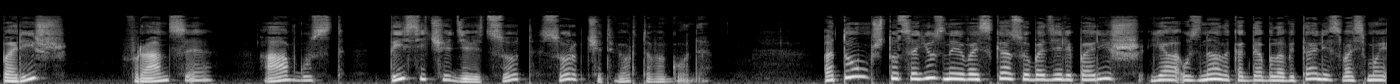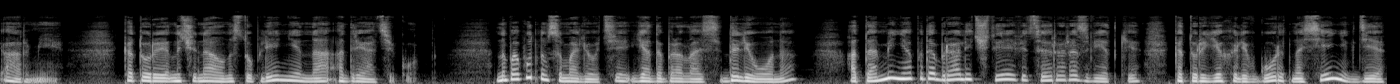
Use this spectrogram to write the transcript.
Париж, Франция, август 1944 года. О том, что союзные войска освободили Париж, я узнала, когда была в Италии с 8-й армией, которая начинала наступление на Адриатику. На попутном самолете я добралась до Лиона, а там меня подобрали четыре офицера разведки, которые ехали в город на Сене, где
